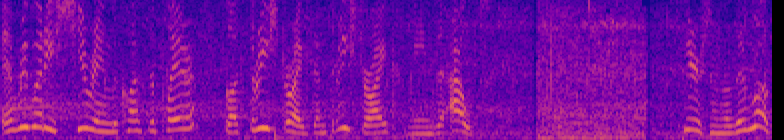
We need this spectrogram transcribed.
Everybody's cheering because the player got three strikes, and three strikes means an out. Here's another look.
